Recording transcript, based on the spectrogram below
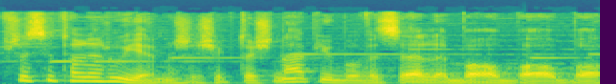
wszyscy tolerujemy, że się ktoś napił, bo wesele, bo, bo, bo,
